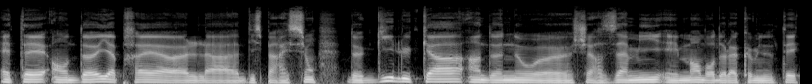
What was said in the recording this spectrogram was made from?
était en deuil après euh, la disparition de Guy Lucas, un de nos euh, chers amis et membres de la communauté,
